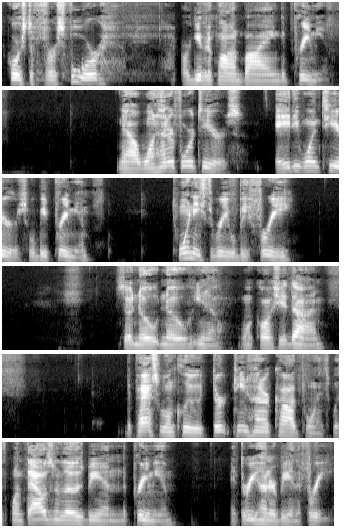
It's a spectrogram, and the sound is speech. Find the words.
Of course, the first four are given upon buying the premium. Now, 104 tiers, 81 tiers will be premium, 23 will be free. So no, no, you know, won't cost you a dime. The pass will include 1,300 COD points, with 1,000 of those being the premium and 300 being the free.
